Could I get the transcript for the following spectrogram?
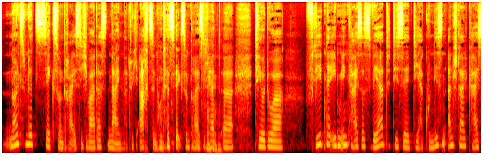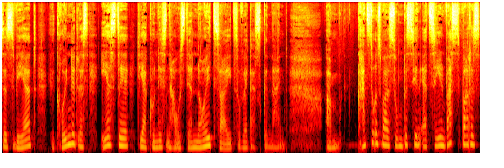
1936 war das, nein, natürlich 1836 hat äh, Theodor Fliedner eben in Kaiserswerth diese Diakonissenanstalt Kaiserswerth gegründet, das erste Diakonissenhaus der Neuzeit, so wird das genannt. Ähm, kannst du uns mal so ein bisschen erzählen, was war das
